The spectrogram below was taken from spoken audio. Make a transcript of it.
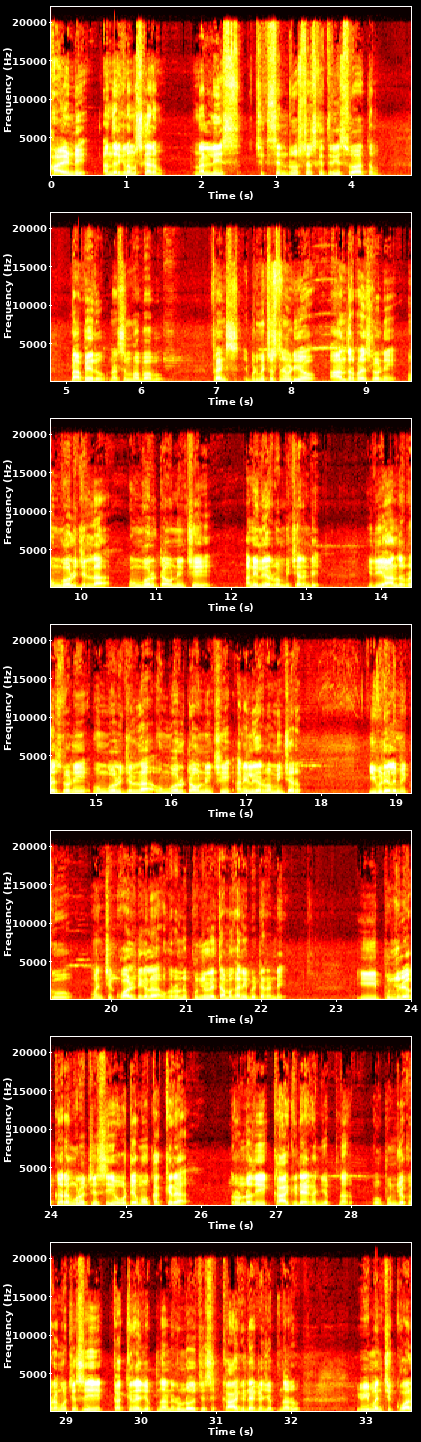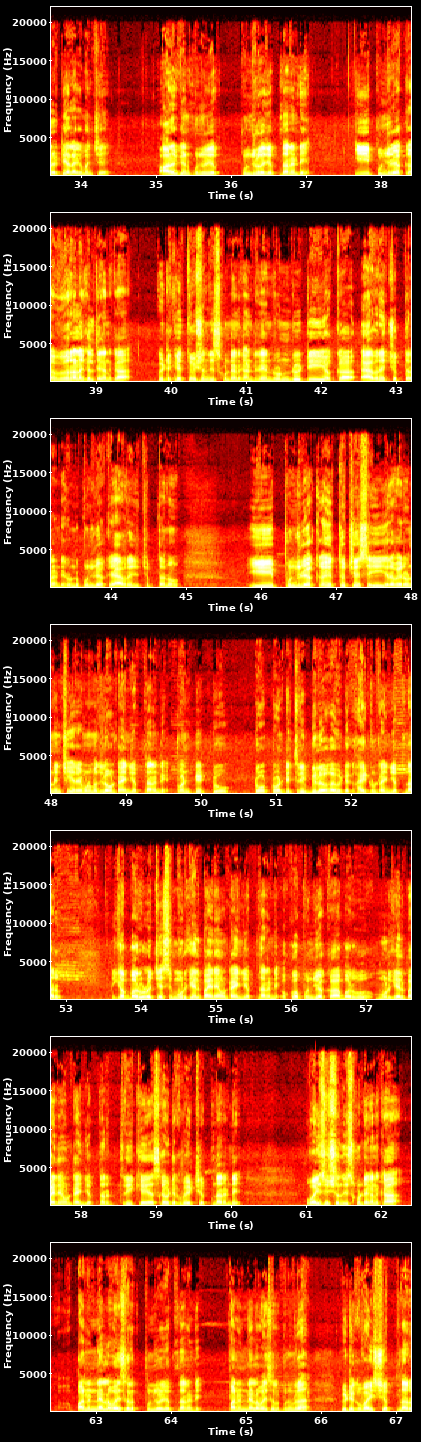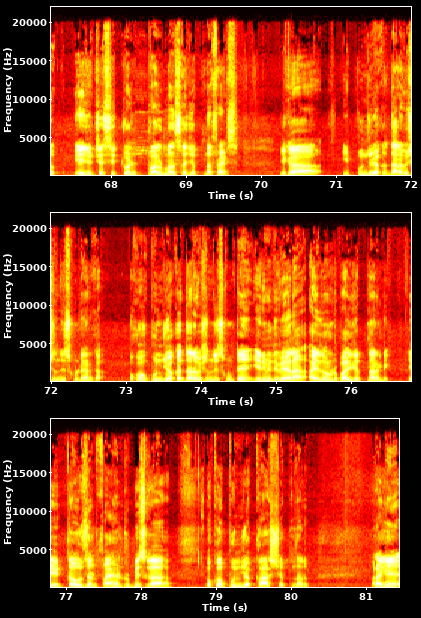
Hi అండి అందరికీ నమస్కారం. నల్లీస్ చిక్స్ అండ్ రోస్టర్స్కి తిరిగి స్వాగతం. నా పేరు నరసింహబాబు. ఫ్రెండ్స్ ఇప్పుడు మీరు చూస్తున్న వీడియో ఆంధ్రప్రదేశ్లోని ఒంగోలు జిల్లా ఒంగోలు టౌన్ నుంచి అనిల్ గారు పంపించారండి. ఇది ఆంధ్రప్రదేశ్లోని ఒంగోలు జిల్లా ఒంగోలు టౌన్ నుంచి అనిల్ గారు పంపించారు. ఈ వీడియోలో మీకు మంచి క్వాలిటీ గల ఒక రెండు పుంజులను అయితే అమ్మకానికి పెట్టారండి. ఈ పుంజుల యొక్క రంగులు వచ్చేసి ఒకటేమో కక్కెర రెండోది కాకి అని చెప్తున్నారు. ఓ పుంజు యొక్క రంగు వచ్చేసి కక్కిరే చెప్తున్నారండి రెండోది వచ్చేసి కాకి చెప్తున్నారు. ఇవి మంచి క్వాలిటీ అలాగే మంచి ఆరోగ్యాన్ని పుంజులు చెప్- పుంజులుగా చెప్తున్నారండి. ఈ పుంజుల యొక్క వివరాలకు వెళ్తే కనుక వీటికి ఎత్తు విషయం తీసుకుంటే కనుక అంటే నేను రెండిటి యొక్క యావరేజ్ చెప్తానండి. రెండు పుంజుల యొక్క యావరేజ్ చెప్తాను. ఈ పుంజుల యొక్క ఎత్తు వచ్చేసి ఇరవై రెండు నుంచి ఇరవై మూడు మధ్యలో ఉంటాయని చెప్తున్నానండి twenty two to twenty three బిలోగా వీటి యొక్క హైట్ ఉంటాయని చెప్తున్నారు. ఇక బరువులు వచ్చేసి మూడు కేలు పైనే ఉంటాయని చెప్తున్నారండి. ఒక్కో పుంజు యొక్క బరువు మూడు కేలు పైనే ఉంటాయని చెప్తున్నారు. త్రీ కేఎస్గా వీటికి వెయిట్ చెప్తున్నారండి. వయసు విషయం తీసుకుంటే కనుక పన్నెండు నెలల వయసు గల పుంజులు చెప్తున్నారండి. పన్నెండు నెలల వయసు గల పుంజులుగా వీటి యొక్క వయసు చెప్తున్నారు. ఏజ్ వచ్చేసి ట్వం ట్వెల్వ్ మంత్స్గా చెప్తున్నారు ఫ్రెండ్స్. ఇక ఈ పుంజుల యొక్క ధర విషయం తీసుకుంటే కనుక ఒక్కొక్క పుంజు యొక్క ధర విషయం తీసుకుంటే ఎనిమిది వేల ఐదు వందల రూపాయలు చెప్తున్నారండి. ఎయిట్ థౌజండ్ ఫైవ్ హండ్రెడ్ రూపీస్గా ఒక్కొక్క పుంజు యొక్క కాస్ట్ చెప్తున్నారు. అలాగే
